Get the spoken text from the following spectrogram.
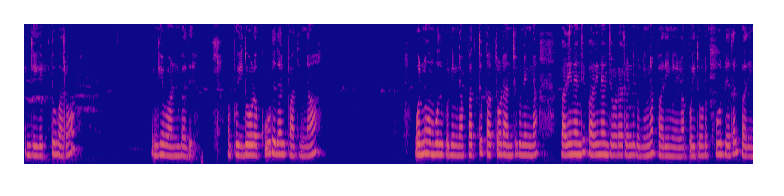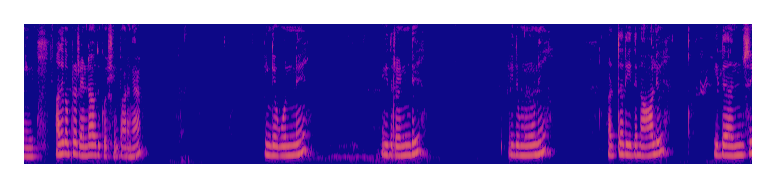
இங்கே எட்டு வரும். இங்கே ஒன்பது. அப்போ இதோட கூடுதல் பார்த்திங்கன்னா ஒன்று ஒம்பது கூட்டிங்கன்னா பத்து பத்தோட அஞ்சு கூட்டிங்கன்னா பதினஞ்சு பதினஞ்சோட ரெண்டு கூட்டிங்கன்னா பதினேழு. அப்போ இதோட கூடுதல் பதினேழு. அதுக்கப்புறம் ரெண்டாவது கொஷின் பாருங்கள் இங்கே ஒன்று இது ரெண்டு இது மூணு அடுத்தது இது நாலு இது அஞ்சு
